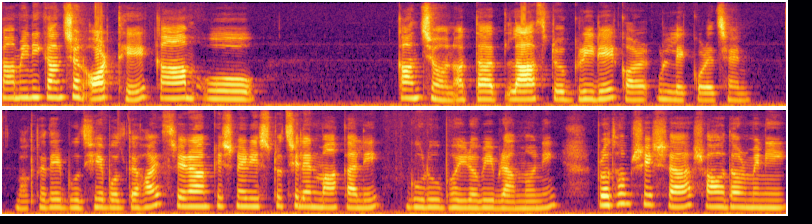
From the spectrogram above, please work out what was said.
কামিনী কাঞ্চন অর্থে কাম ও কাঞ্চন, অর্থাৎ লাস্ট ও গ্রিডের উল্লেখ করেছেন। ভক্তদের বুঝিয়ে বলতে হয়, শ্রীরামকৃষ্ণের ইষ্ট ছিলেন মা কালী, গুরু ভৈরবী ব্রাহ্মণী। প্রথম শিষ্যা সহধর্মিনী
